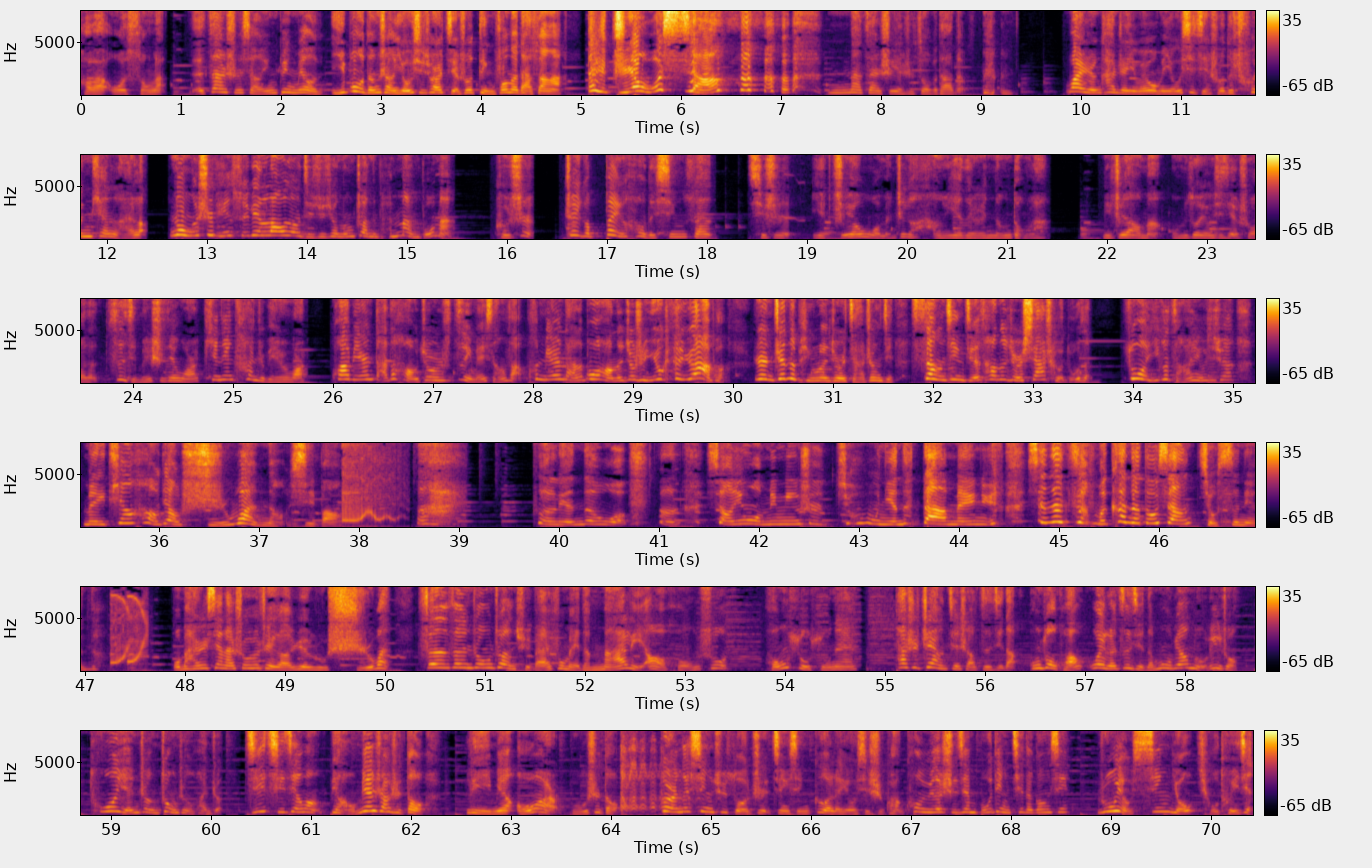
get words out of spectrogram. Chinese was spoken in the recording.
好了，我怂了。暂时小英并没有一步登上游戏圈解说顶峰的打算啊，但是只要我想，那暂时也是做不到的。外人看着以为我们游戏解说的春天来了，弄个视频随便唠叨几句就能赚得盆满钵满。可是这个背后的辛酸，其实也只有我们这个行业的人能懂了。你知道吗？我们做游戏解说的，自己没时间玩，天天看着别人玩，夸别人打得好就是自己没想法，喷别人打得不好呢就是 you can you up，认真的评论就是假正经，丧尽节操的就是瞎扯犊子。做一个早安游戏圈，每天耗掉十万脑细胞，唉。可怜的我，嗯，小英，我明明是九五年的大美女，现在怎么看的都像九四年的。我们还是先来说说这个月入十万、分分钟赚取白富美的马里奥红书红叔叔呢？他是这样介绍自己的：工作狂，为了自己的目标努力中，拖延症重症患者，极其健忘，表面上是逗。里面偶尔不是逗，个人的兴趣所致进行各类游戏实况，空余的时间不定期的更新，如有新游求推荐。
